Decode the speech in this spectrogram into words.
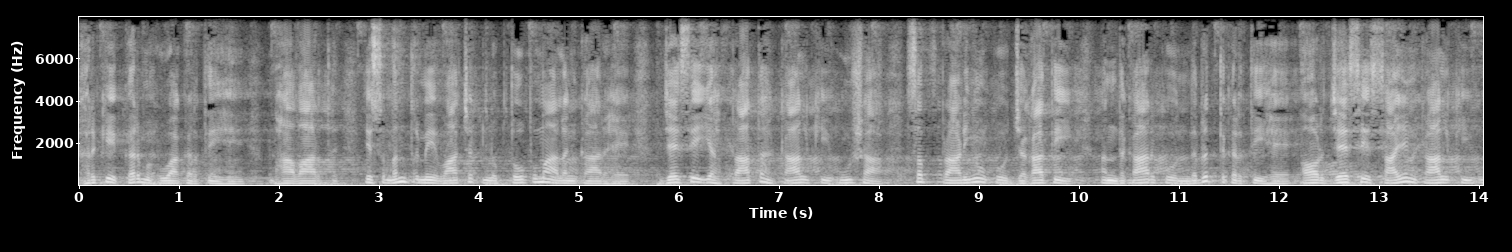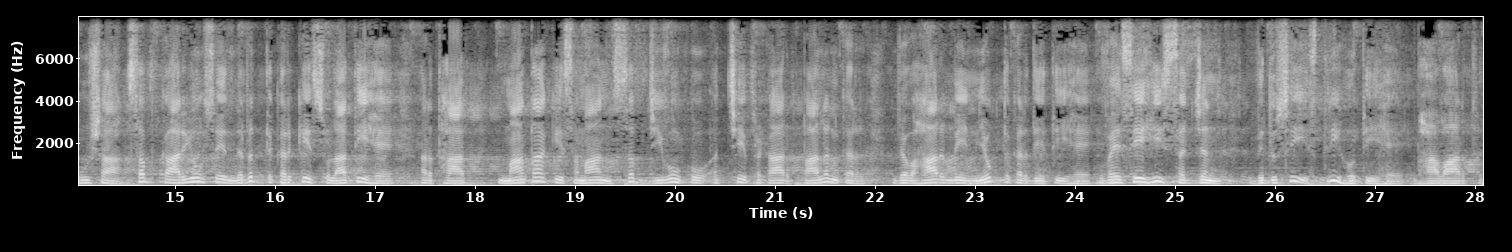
घर के कर्म हुआ करते हैं। भावार्थ। इस मंत्र में वाचक् लुप्तोपमा अलंकार है। जैसे यह प्रातः काल की उषा सब प्राणियों को जगाती, अंधकार को निवृत्त करती है, और जैसे सायं काल की उषा सब कार्यों से निवृत्त करके सुलाती है, अर्थात माता के समान सब जीवों को अच्छे प्रकार पालन कर व्यवहार में नियुक्त कर देती है, वैसे ही सज्जन, विदुषी स्त्री होती है। भावार्थ।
